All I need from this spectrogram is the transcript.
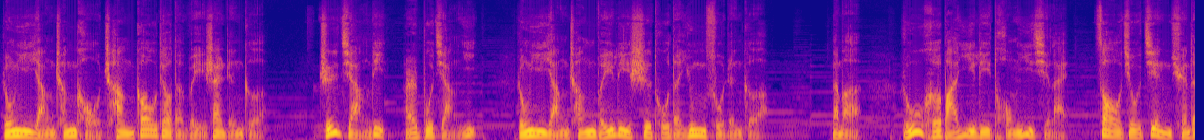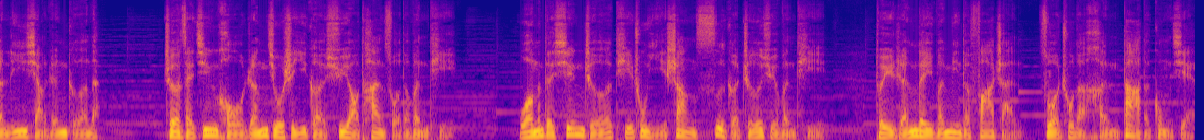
容易养成口唱高调的伪善人格；只讲利而不讲义，容易养成唯利是图的庸俗人格。那么，如何把义利统一起来，造就健全的理想人格呢？这在今后仍旧是一个需要探索的问题。我们的先哲提出以上四个哲学问题，对人类文明的发展做出了很大的贡献。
